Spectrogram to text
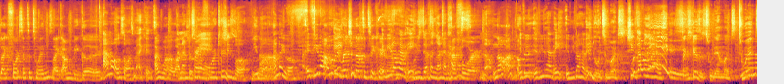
like four sets of twins, like I'm gonna be good. I know also wants mad kids. I want a lot and of I'm children. praying Four kids. she will. You will. I know you will. If you don't I'm gonna be rich enough to take care. if of you don't have eight, you're definitely gonna have have six. four. No, no. I, okay. If you if you have eight, if you don't have You're eight, doing too much. she's definitely gonna have. Six kids is too damn much. Twins?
